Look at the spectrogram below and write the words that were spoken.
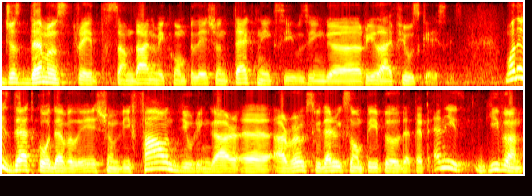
Just demonstrate some dynamic compilation techniques using real life use cases. One is that code evaluation. We found during our, uh, our works with Ericsson people that at any given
